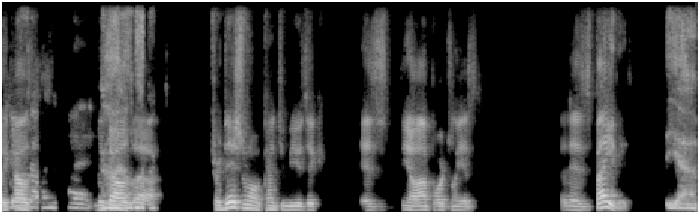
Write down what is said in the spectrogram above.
because because uh, traditional country music is you know unfortunately is is faded. Yeah,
